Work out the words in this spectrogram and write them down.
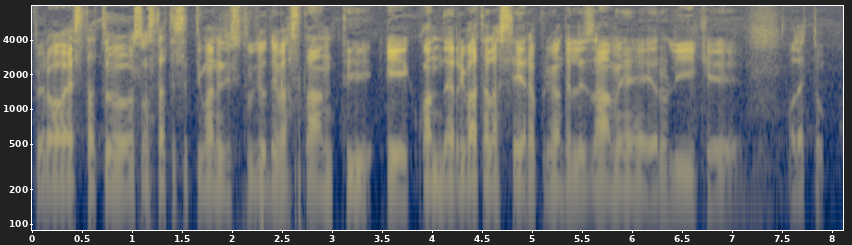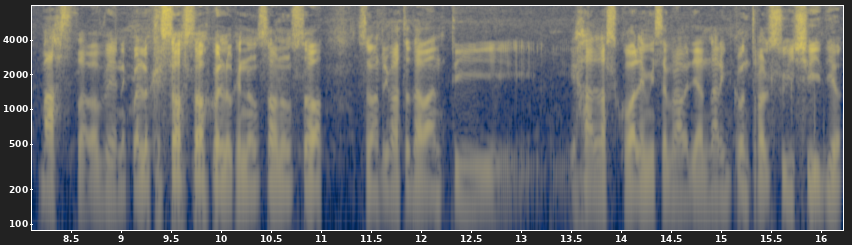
però stato, sono state settimane di studio devastanti e quando è arrivata la sera prima dell'esame ero lì che ho detto basta, va bene, quello che so so, quello che non so non so. Sono arrivato davanti alla scuola e mi sembrava di andare incontro al suicidio,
